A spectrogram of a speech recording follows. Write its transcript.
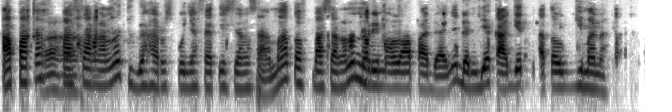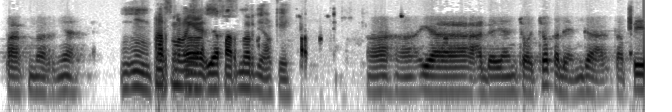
Apakah pasangan lo juga harus punya fetish yang sama atau pasangan lo nerima lo apa adanya dan dia kaget atau gimana? partnernya. Mm-mm, pas- Partnernya. eh, ya partnernya, oke. Ah, ah, ya ada yang cocok, ada yang enggak. Tapi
